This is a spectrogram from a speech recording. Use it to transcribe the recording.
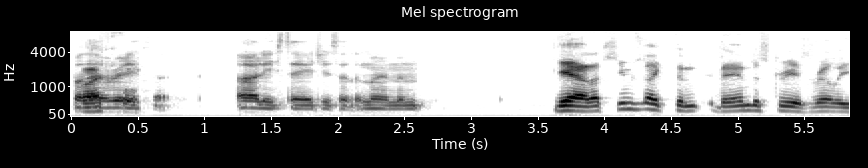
but Oh, they're that's really early stages at the moment. Yeah, that seems like the the industry is really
